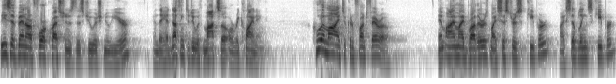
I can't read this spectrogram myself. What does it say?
These have been our four questions this Jewish New Year, and they had nothing to do with matzah or reclining. Who am I to confront Pharaoh? Am I my brother's, my sister's keeper, my sibling's keeper?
